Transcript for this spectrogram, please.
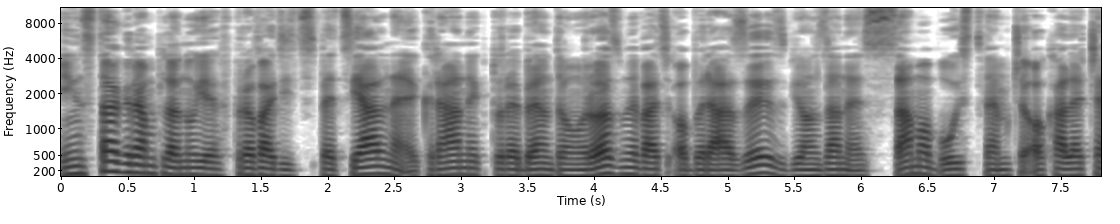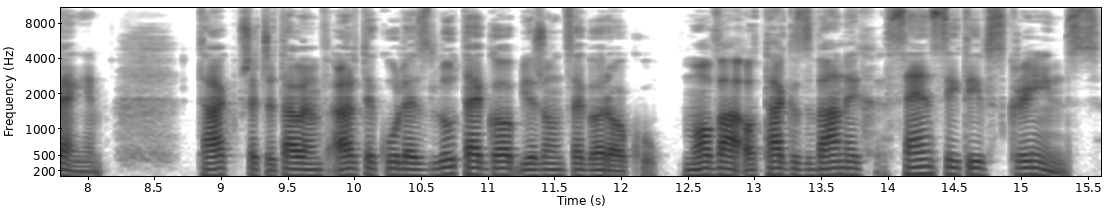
Instagram planuje wprowadzić specjalne ekrany, które będą rozmywać obrazy związane z samobójstwem czy okaleczeniem. Tak przeczytałem w artykule z lutego bieżącego roku. Mowa o tak zwanych sensitive screens,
